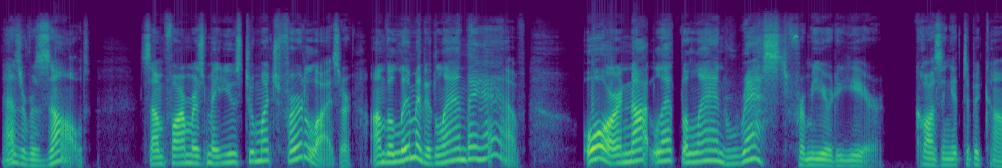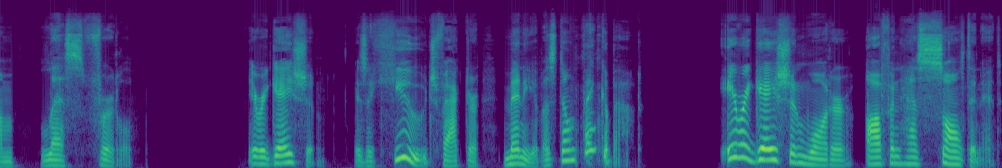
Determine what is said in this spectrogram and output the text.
As a result, some farmers may use too much fertilizer on the limited land they have, or not let the land rest from year to year, causing it to become less fertile. Irrigation is a huge factor many of us don't think about. Irrigation water often has salt in it,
